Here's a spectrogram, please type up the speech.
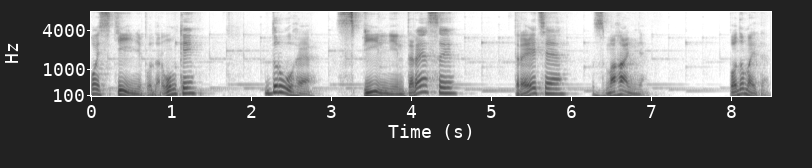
Постійні подарунки. Друге. Спільні інтереси. Третє змагання. Подумайте.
